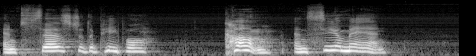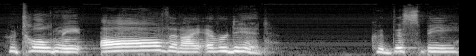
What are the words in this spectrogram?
and says to the people, Come and see a man who told me all that I ever did. Could this be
